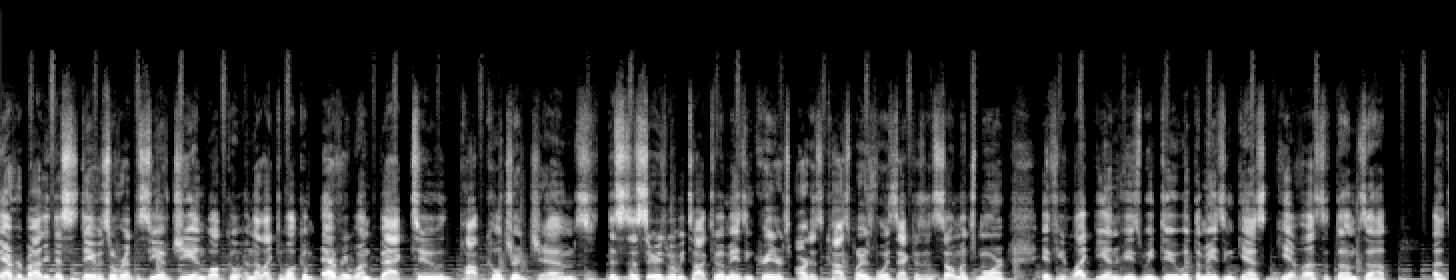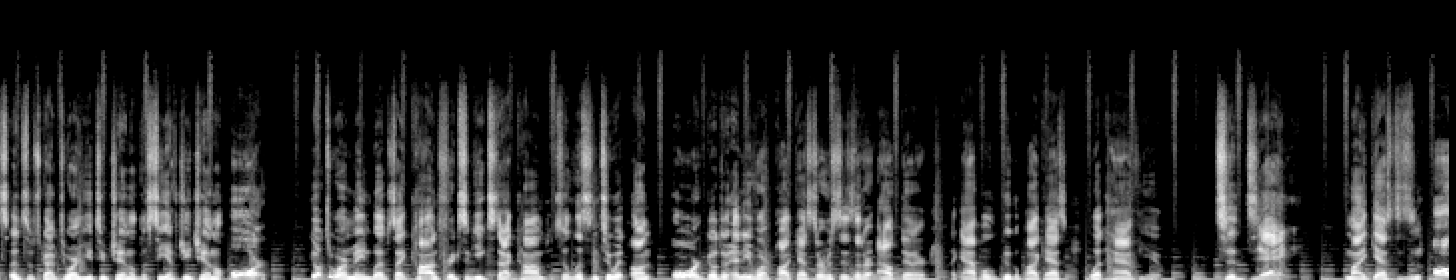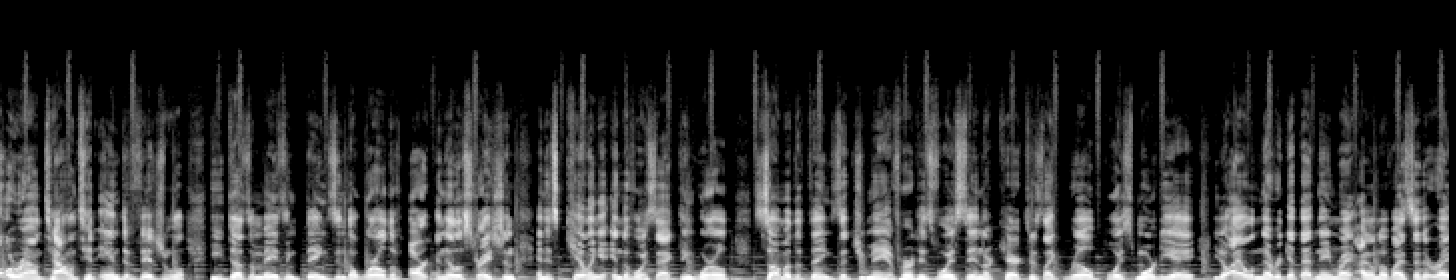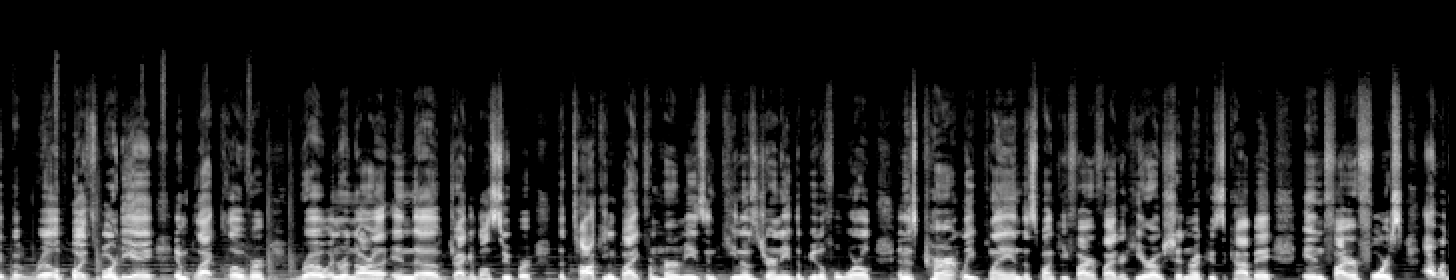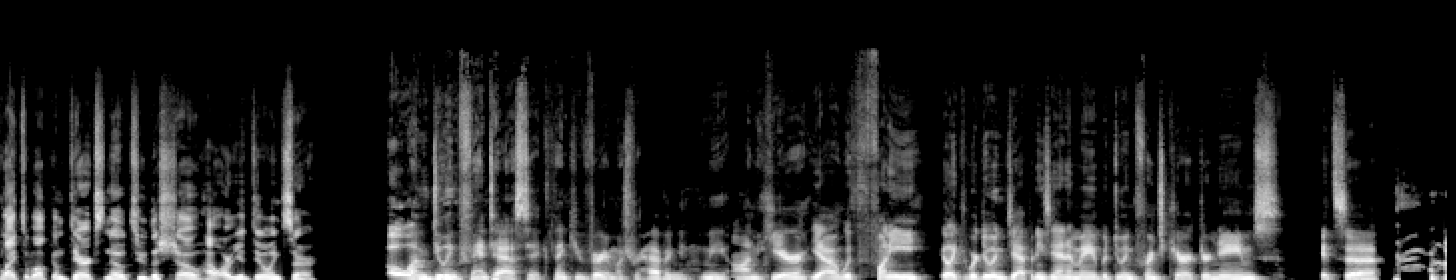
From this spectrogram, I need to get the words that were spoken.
Hey everybody, this is Davis over at the CFG and welcome and I'd like to welcome everyone back to Pop Culture Gems. This is a series where we talk to amazing creators, artists, cosplayers, voice actors, and so much more. If you like the interviews we do with amazing guests, give us a thumbs up uh, and uh, subscribe to our YouTube channel, the CFG channel, or go to our main website, confreaksandgeeks.com to listen to it on, or go to any of our podcast services that are out there, like Apple, Google Podcasts, what have you. Today, my guest is an all around talented individual. He does amazing things in the world of art and illustration and is killing it in the voice acting world. Some of the things that you may have heard his voice in are characters like Rill Boismortier. You know, I will never get that name right. I don't know if I said it right, but Rill Boismortier in Black Clover, Ro and Renara in uh, Dragon Ball Super, the talking bike from Hermes in Kino's Journey, The Beautiful World, and is currently playing the spunky firefighter hero Shinra Kusakabe in Fire Force. I I would like to welcome Derek Snow to the show. How are you doing, sir? Oh, I'm doing fantastic. Thank you very much for having me on here. Yeah, with funny, like we're doing Japanese anime, but doing French character names. It's uh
